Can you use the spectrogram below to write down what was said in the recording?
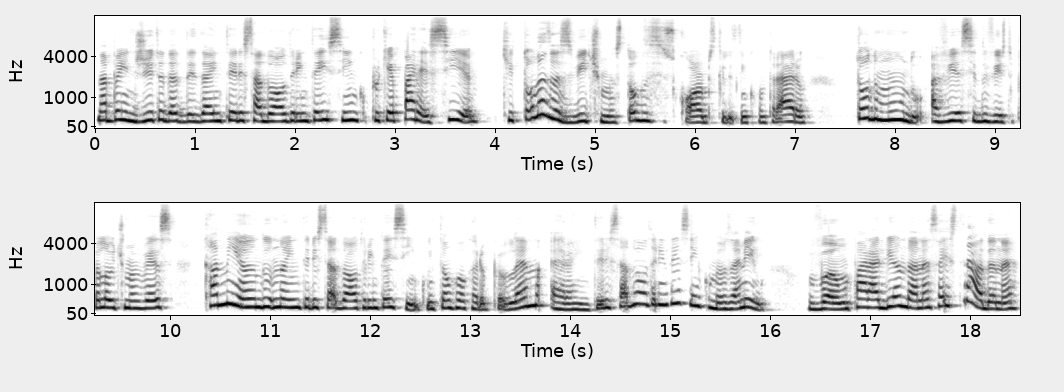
na bendita da, da Interestadual 35, porque parecia que todas as vítimas, todos esses corpos que eles encontraram, todo mundo havia sido visto pela última vez caminhando na Interestadual 35. Então, qual era o problema? Era a Interestadual 35, meus amigos. Vamos parar de andar nessa estrada, né?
